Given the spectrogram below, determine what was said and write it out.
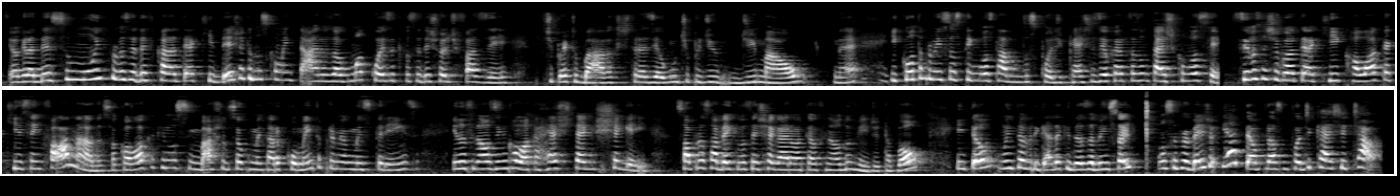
Eu agradeço muito por você ter ficado até aqui. Deixa aqui nos comentários alguma coisa que você deixou de fazer, que te perturbava, que te trazia algum tipo de, de mal, né? E conta pra mim se você tem gostado dos podcasts e eu quero fazer um teste com você. Se você chegou até aqui, coloca aqui sem falar nada. Só coloca aqui no, embaixo do seu comentário, comenta pra mim alguma experiência e no finalzinho coloca hashtag cheguei. Só pra eu saber que vocês chegaram até o final do vídeo, tá bom? Então, muito obrigada, que Deus abençoe. Um super beijo e até o próximo podcast. Tchau!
